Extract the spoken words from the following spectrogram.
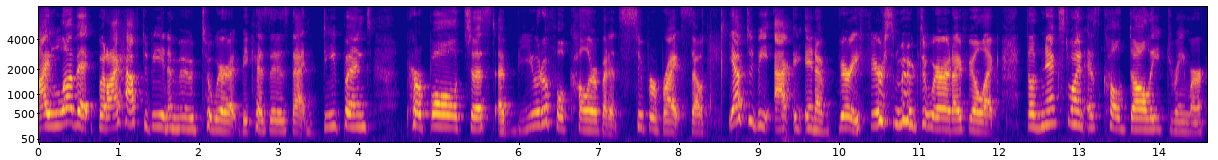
I love it, but I have to be in a mood to wear it because it is that deepened, purple just a beautiful color but it's super bright. So you have to be in a very fierce mood to wear it i feel like. The next one is called dolly dreamer.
